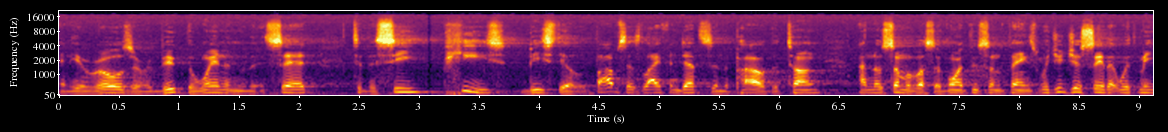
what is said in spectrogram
And he arose and rebuked the wind and said to the sea, Peace, be still. The Bible says life and death is in the power of the tongue. I know some of us are going through some things. Would you just say that with me?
